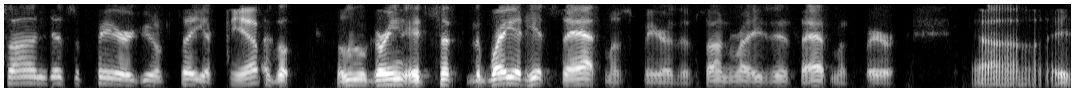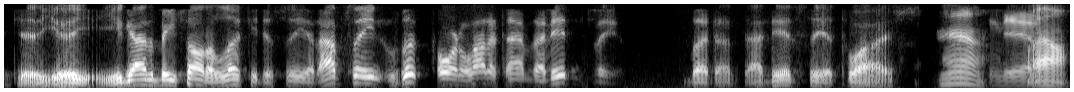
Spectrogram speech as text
sun disappears, you'll see a yep. a, go- a little green. It's a, the way it hits the atmosphere. The sun rays hits the atmosphere. Uh, it uh, you you got to be sort of lucky to see it. I've seen look for it a lot of times. I didn't see it, but I, I did see it twice. Yeah. Yeah. Wow.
